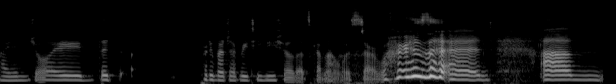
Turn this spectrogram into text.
I enjoy the pretty much every TV show that's come out with Star Wars, and um,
